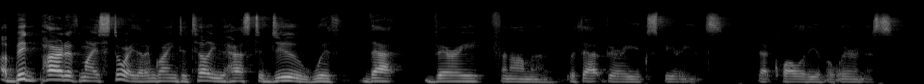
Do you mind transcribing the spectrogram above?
A big part of my story that I'm going to tell you has to do with that very phenomenon, with that very experience, that quality of awareness.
